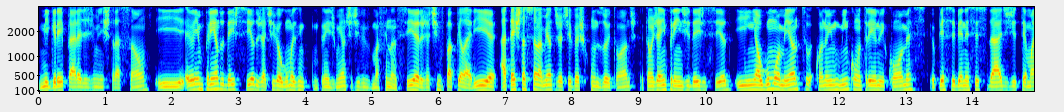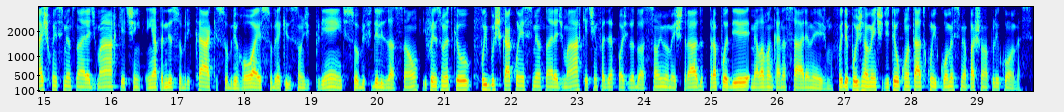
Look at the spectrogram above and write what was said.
migrei para a área de administração. E eu empreendo desde cedo, já tive alguns empreendimentos, já tive uma financeira, já tive papelaria, até estacionamento já tive acho com 18 anos. Então já empreendi desde cedo e em algum momento, quando eu me encontrei no e-commerce, eu percebi a necessidade de ter mais conhecimento na área de marketing, em aprender sobre CAC, sobre ROI, sobre aquisição de clientes, sobre fidelização. E foi nesse momento que eu fui buscar conhecimento na área de marketing, fazer a pós-graduação e meu mestrado para poder me alavancar nessa área mesmo. Foi depois realmente de ter o contato com o e-commerce me apaixonar pelo e-commerce.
